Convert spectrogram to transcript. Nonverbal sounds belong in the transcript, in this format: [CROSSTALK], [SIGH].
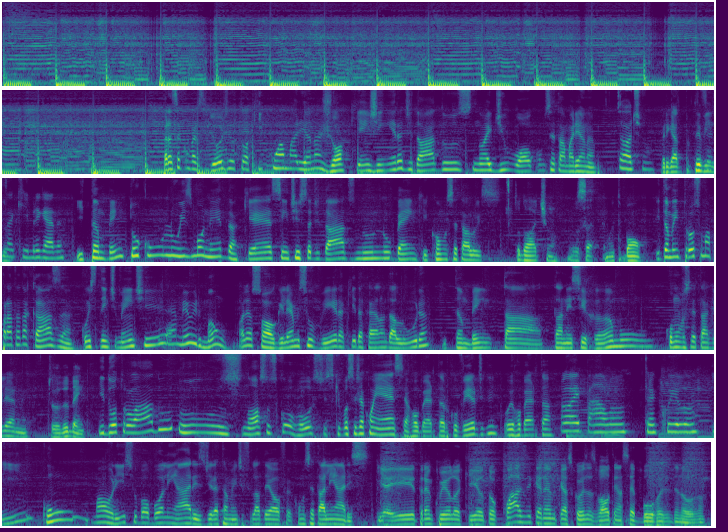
Para essa conversa de hoje, eu tô aqui com a Mariana Jó, que é engenheira de dados no Ideal Wall. Como você tá, Mariana? Tô ótimo. Obrigado por ter Você vindo. está aqui, obrigada. E também tô com o Luiz Moneda, que é cientista de dados no Nubank. Como você tá, Luiz? Tudo ótimo. E você? Muito bom. E também trouxe uma prata da casa. Coincidentemente, é meu irmão. Olha só, o Guilherme Silveira, aqui da Kaelan da Lura, que também tá, tá nesse ramo. Como você tá, Guilherme? Tudo bem. E do outro lado, os nossos co-hosts que você já conhece, a Roberta Arcoverde. Oi, Roberta. Oi, Paulo. Tranquilo. E com Maurício Balboa Linhares, diretamente de Filadélfia. Como você tá, Linhares? E aí, tranquilo aqui. Eu tô quase querendo que as coisas voltem a ser burras de novo.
